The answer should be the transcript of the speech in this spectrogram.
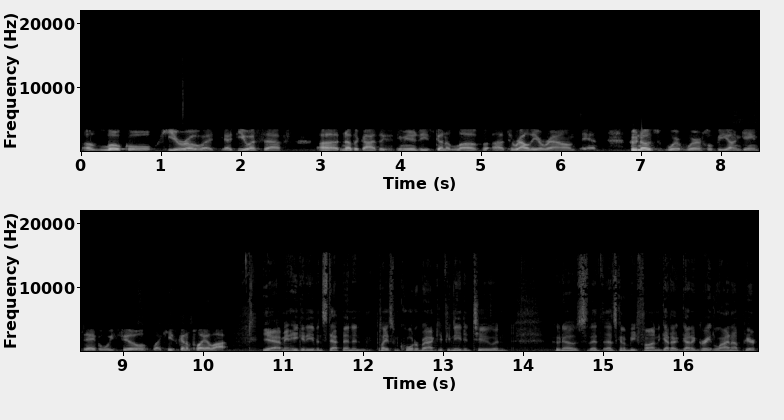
a local hero at, at USF. Uh, another guy the community is going to love uh, to rally around, and who knows where, where he'll be on game day. But we feel like he's going to play a lot. Yeah, I mean, he could even step in and play some quarterback if you needed to, and who knows? That, that's going to be fun. You got a got a great lineup here.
